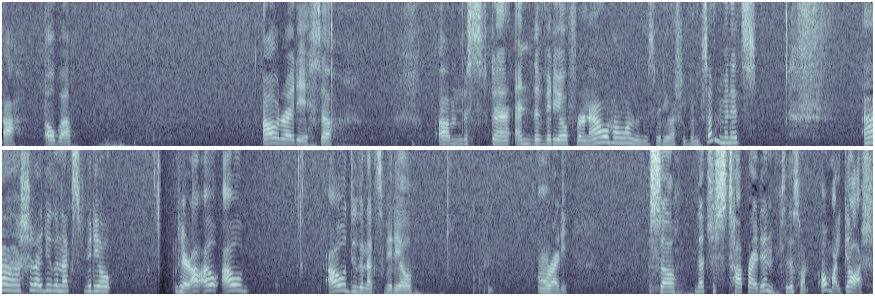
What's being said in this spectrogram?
Ah. Oh well. Alrighty, so I'm just gonna end the video for now. How long has this video actually been? Seven minutes. Ah, should I do the next video? Here, I'll, I'll, I'll, I'll do the next video. Alrighty. So let's just top right in to this one. Oh my gosh!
